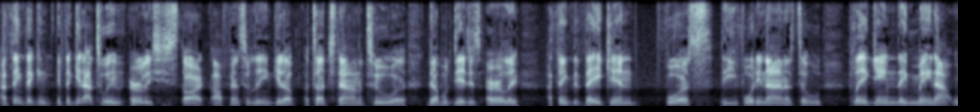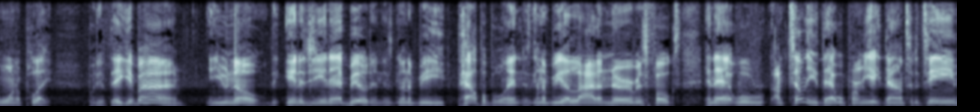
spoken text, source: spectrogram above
I think they can, if they get out to a early start offensively and get up a touchdown or two or double digits early, I think that they can force the 49ers to play a game they may not want to play. But if they get behind, and you know the energy in that building is going to be palpable and there's going to be a lot of nervous folks. And that will i'm telling you that will permeate down to the team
